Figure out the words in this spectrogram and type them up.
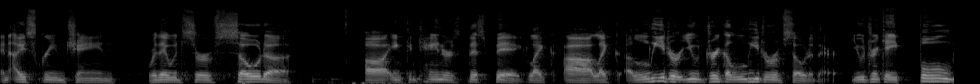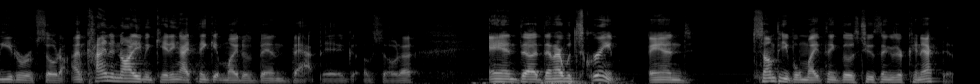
an ice cream chain where they would serve soda uh, in containers this big, like uh, like a liter. You would drink a liter of soda there. You would drink a full liter of soda. I'm kind of not even kidding. I think it might have been that big of soda. And uh, then I would scream and some people might think those two things are connected.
